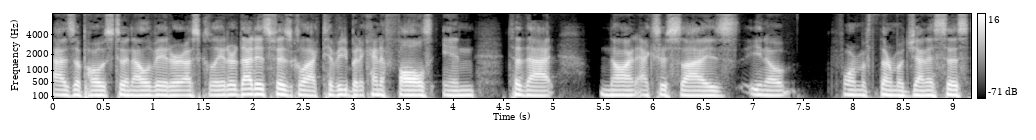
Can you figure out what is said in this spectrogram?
as opposed to an elevator or escalator. That is physical activity, but it kind of falls in to that non-exercise, you know, form of thermogenesis.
